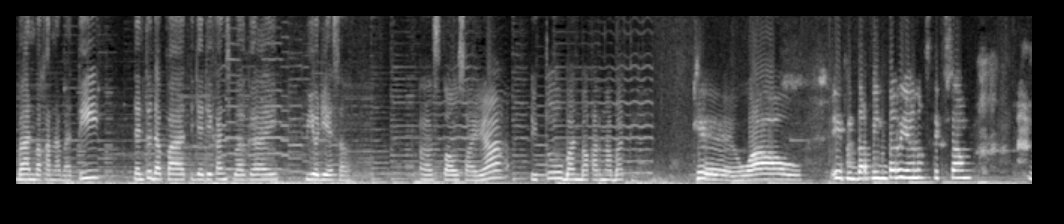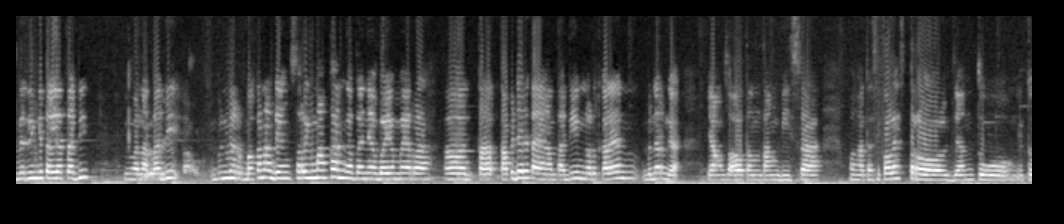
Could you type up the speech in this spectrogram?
bahan bakar nabati dan itu dapat dijadikan sebagai biodiesel Eh, setahu saya itu bahan bakar nabati. Oke, wow. Ih, pintar-pintar ya anak stiksam. Dari yang kita lihat tadi, gimana Belum tadi? tahu loh. Bener, bahkan ada yang sering makan katanya bayam merah. Eh, ta- tapi dari tayangan tadi, menurut kalian bener nggak yang soal tentang bisa mengatasi kolesterol, jantung itu.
